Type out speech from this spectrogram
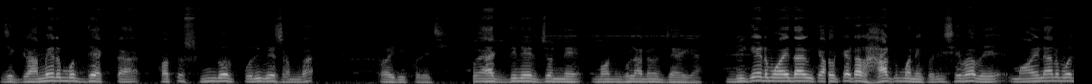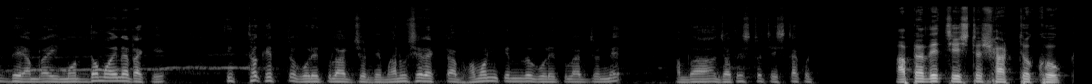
যে গ্রামের মধ্যে একটা কত সুন্দর পরিবেশ আমরা তৈরি করেছি। একদিনের জন্যে মন ভুলানোর জায়গা। ব্রিগেড ময়দান ক্যালকাটার হাট মনে করি, সেভাবে ময়নার মধ্যে আমরা এই মধ্য ময়নাটাকে তীর্থক্ষেত্র গড়ে তোলার জন্যে, মানুষের একটা ভ্রমণ কেন্দ্র গড়ে তোলার জন্যে আমরা যথেষ্ট চেষ্টা করছি। আপনাদের চেষ্টা সার্থক হোক।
